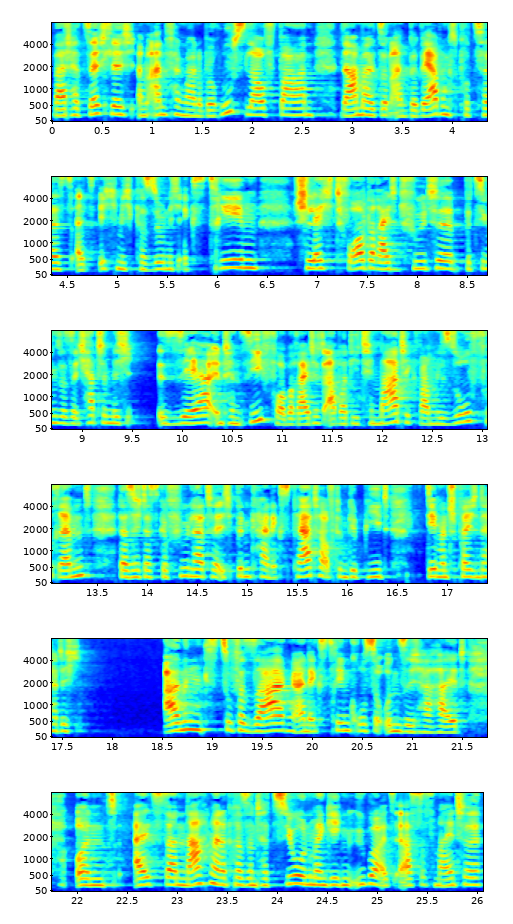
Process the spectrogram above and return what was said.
war tatsächlich am Anfang meiner Berufslaufbahn, damals in einem Bewerbungsprozess, als ich mich persönlich extrem schlecht vorbereitet fühlte, beziehungsweise ich hatte mich sehr intensiv vorbereitet, aber die Thematik war mir so fremd, dass ich das Gefühl hatte, ich bin kein Experte auf dem Gebiet. Dementsprechend hatte ich Angst zu versagen, eine extrem große Unsicherheit. Und als dann nach meiner Präsentation mein Gegenüber als erstes meinte,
